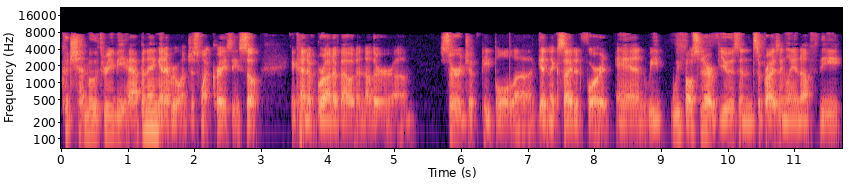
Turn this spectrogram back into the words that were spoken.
could Shenmue 3 be happening? and everyone just went crazy. So it kind of brought about another um, surge of people uh, getting excited for it. And we we posted our views and surprisingly enough the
